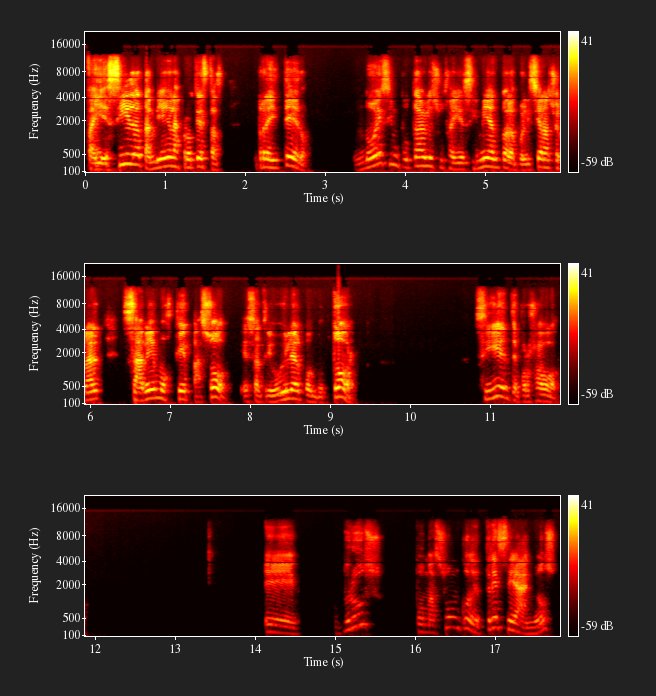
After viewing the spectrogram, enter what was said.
Fallecida también en las protestas. Reitero, no es imputable su fallecimiento a la Policía Nacional. Sabemos qué pasó. Es atribuible al conductor. Siguiente, por favor. Eh, Bruce Pomazunco, de 13 años,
